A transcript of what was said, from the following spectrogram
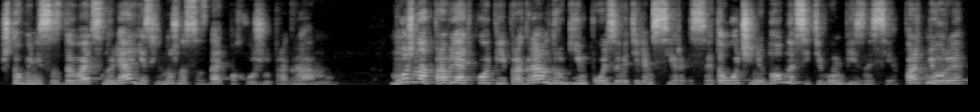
чтобы не создавать с нуля, если нужно создать похожую программу. Можно отправлять копии программ другим пользователям сервиса. Это очень удобно в сетевом бизнесе. Партнеры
